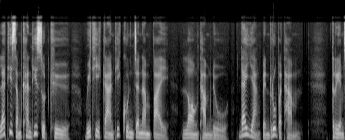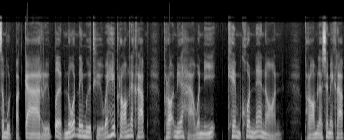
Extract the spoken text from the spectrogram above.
และที่สำคัญที่สุดคือ วิธีการที่คุณจะนำไป ลองทำดู ได้อย่างเป็นรูปธรรมเตรียมสมุดปากกาหรือเปิดโน้ตในมือถือไว้ให้พร้อมนะครับ เพราะเนื้อหาวันนี้เข้มข้นแน่นอน พร้อมแล้วใช่ไหมครับ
